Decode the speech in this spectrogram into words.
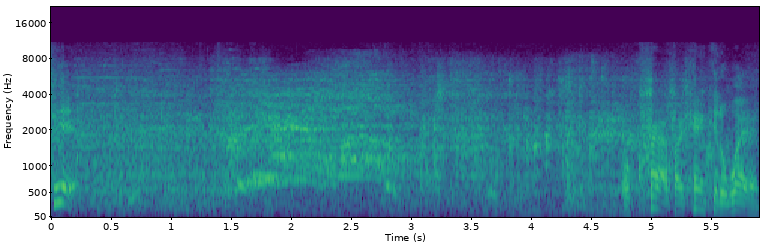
Shit. Oh crap, I can't get away.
